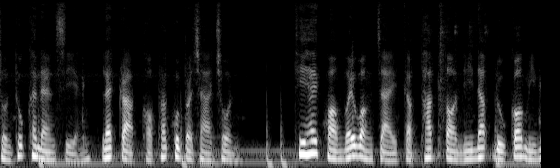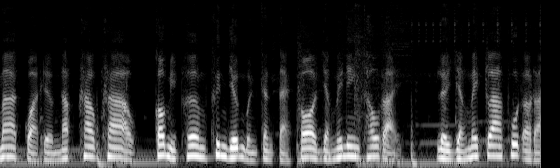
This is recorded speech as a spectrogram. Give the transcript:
ชนทุกคะแนนเสียง และกราบขอบพระคุณประชาชน ที่ให้ความไว้วางใจกับพักตอนนี้นับดูก็มีมากกว่าเดิมนับคร่าว ๆ ก็มีเพิ่มขึ้นเยอะเหมือนกันแต่ก็ยังไม่นิ่งเท่าไหร่ เลยยังไม่กล้าพูดอะไร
